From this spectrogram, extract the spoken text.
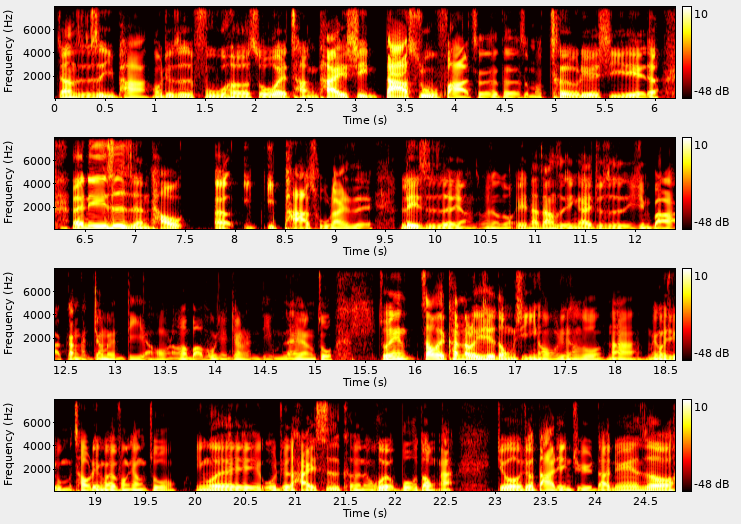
这样子是一趴，我就是符合所谓常态性大数法则的什么策略系列的，哎，你是只能掏。呃，一一趴出来这类似这样子，我想说，诶、欸，那这样子应该就是已经把杠杆降得很低了，然后把风险降得很低，我们再这样做。昨天稍微看到了一些东西哈，我就想说，那没关系，我们朝另外一个方向做，因为我觉得还是可能会有波动啊。结果就打进去，打进去之后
